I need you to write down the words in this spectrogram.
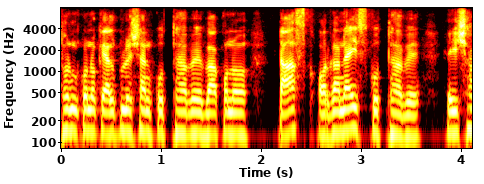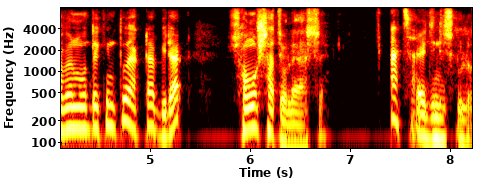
ধরুন কোনো ক্যালকুলেশন করতে হবে বা কোনো টাস্ক অর্গানাইজ করতে হবে এই সবের মধ্যে কিন্তু একটা বিরাট সমস্যা চলে আসে আচ্ছা। এই জিনিসগুলো।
